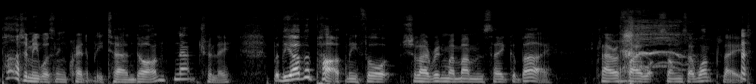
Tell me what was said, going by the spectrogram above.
Part of me was incredibly turned on, naturally, but the other part of me thought, shall I ring my mum and say goodbye? Clarify what songs I want played.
